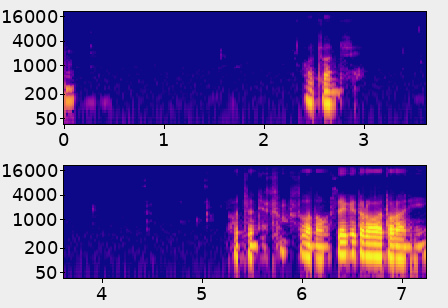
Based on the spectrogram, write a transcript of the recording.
음? 어쩐지 어쩐지 스무스가 너무 세게 들어가더라니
